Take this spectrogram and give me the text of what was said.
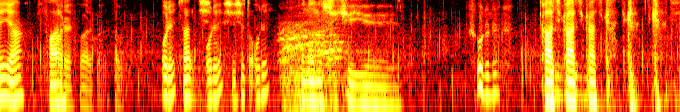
ya. Fare. Fare, fare, fare. Tamam. O ne? Sen şi- O ne? şişe to- O ne? Ananı sikeyim. O ne? Kaç kaç kaç kaç kaç kaç.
